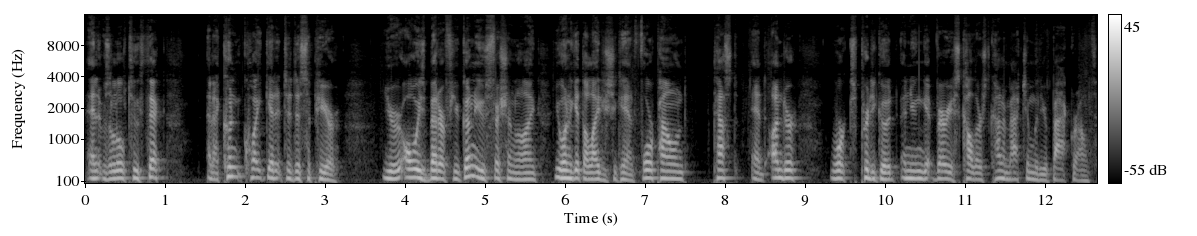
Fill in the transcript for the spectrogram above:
and it was a little too thick and I couldn't quite get it to disappear you're always better if you're going to use fishing line, you want to get the lightest you can. Four pound test and under works pretty good, and you can get various colors kind of match them with your backgrounds.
